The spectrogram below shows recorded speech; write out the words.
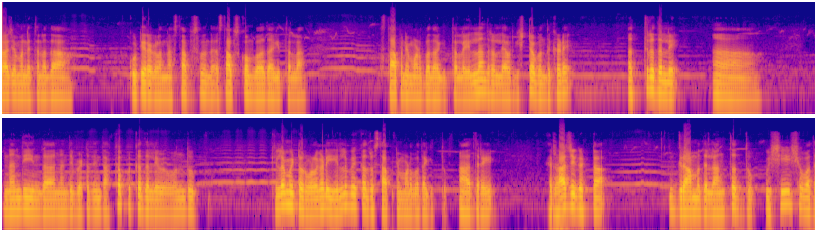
ರಾಜಮನೆತನದ ಕುಟೀರಗಳನ್ನು ಸ್ಥಾಪಿಸ್ ಸ್ಥಾಪಿಸ್ಕೊಬೋದಾಗಿತ್ತಲ್ಲ ಸ್ಥಾಪನೆ ಮಾಡ್ಬೋದಾಗಿತ್ತಲ್ಲ, ಎಲ್ಲಂದ್ರಲ್ಲಿ ಅವ್ರಿಗೆ ಇಷ್ಟ ಬಂದ ಕಡೆ ಹತ್ತಿರದಲ್ಲೇ ನಂದಿಯಿಂದ, ನಂದಿ ಬೆಟ್ಟದಿಂದ ಅಕ್ಕಪಕ್ಕದಲ್ಲಿ ಒಂದು ಕಿಲೋಮೀಟರ್ ಒಳಗಡೆ ಎಲ್ಲಿ ಬೇಕಾದರೂ ಸ್ಥಾಪನೆ ಮಾಡ್ಬೋದಾಗಿತ್ತು. ಆದರೆ ರಾಜಘಟ್ಟ ಗ್ರಾಮದಲ್ಲಿ ಅಂಥದ್ದು ವಿಶೇಷವಾದ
